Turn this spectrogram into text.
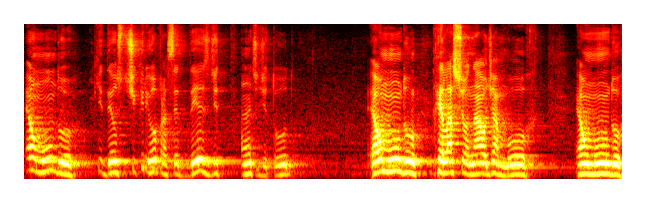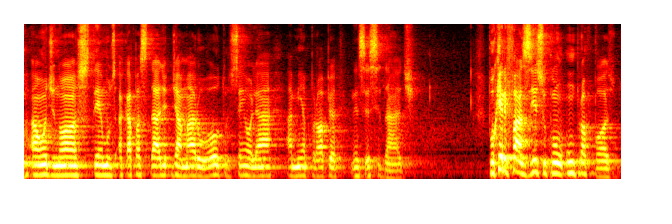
É um mundo que Deus te criou para ser desde antes de tudo. É um mundo relacional de amor. É um mundo onde nós temos a capacidade de amar o outro sem olhar a minha própria necessidade. Porque ele faz isso com um propósito.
